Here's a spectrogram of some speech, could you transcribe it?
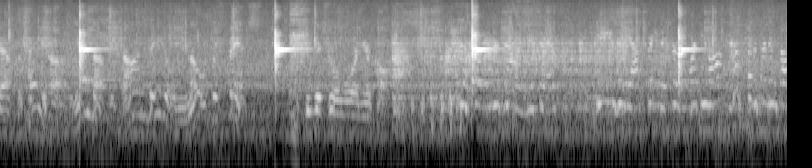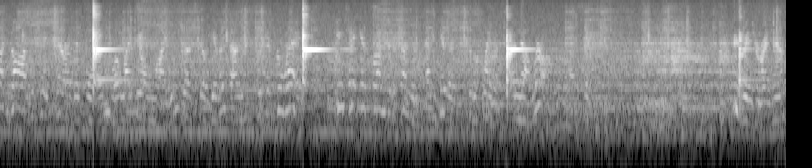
have to pay her. Even nothing, done deal, no suspense. You get your award in your car. Just over your salary, he. Keys in the ashtray in the church parking lot. The defendant thought God would take care of it for him. Well, like the Almighty, Judge still give it and took it away. He take it from the defendant and give it to the plaintiff. And now we're on to the next. Please raise your right hand.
